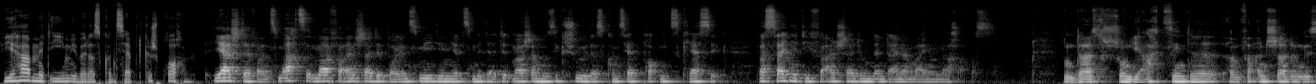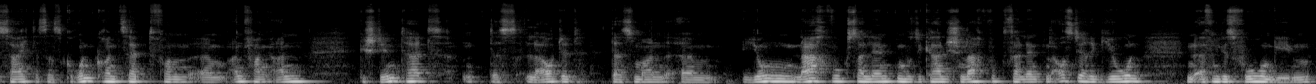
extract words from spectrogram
Wir haben mit ihm über das Konzept gesprochen. Ja, Stefan, zum 18. Mal veranstaltet Boyens Medien jetzt mit der Dittmarscher Musikschule das Konzert Pop Meets Classic. Was zeichnet die Veranstaltung denn deiner Meinung nach aus? Nun, da es schon die 18. Ähm, Veranstaltung ist, zeigt, dass das Grundkonzept von ähm, Anfang an gestimmt hat. Das lautet, dass man ähm, jungen Nachwuchstalenten, musikalischen Nachwuchstalenten aus der Region ein öffentliches Forum geben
